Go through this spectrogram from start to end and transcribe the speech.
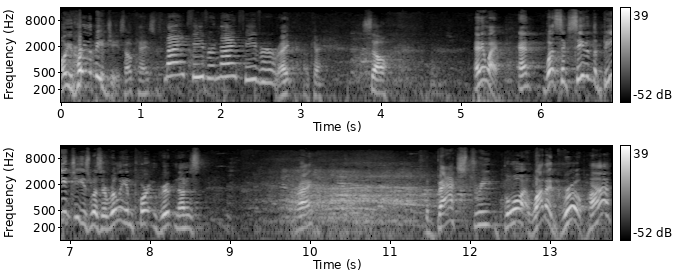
Oh, you heard of the Bee Gees? Okay. So, night fever, night fever, right? Okay. So, Anyway, and what succeeded the Bee Gees was a really important group known as, right? The Backstreet Boy. What a group, huh?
